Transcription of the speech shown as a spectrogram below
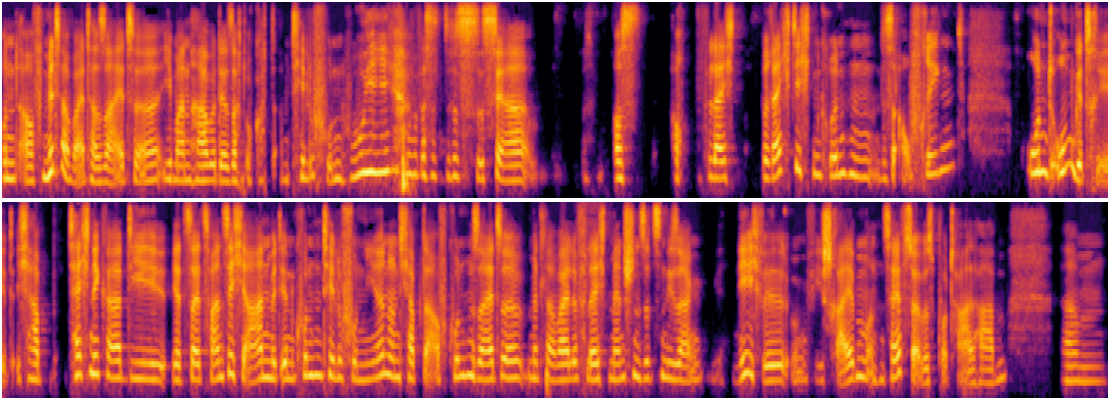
und auf Mitarbeiterseite jemanden habe, der sagt, oh Gott, am Telefon, hui, was, das ist ja aus auch vielleicht berechtigten Gründen das aufregend. Und umgedreht. Ich habe Techniker, die jetzt seit 20 Jahren mit ihren Kunden telefonieren und ich habe da auf Kundenseite mittlerweile vielleicht Menschen sitzen, die sagen, nee, ich will irgendwie schreiben und ein Self-Service-Portal haben. Ähm,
